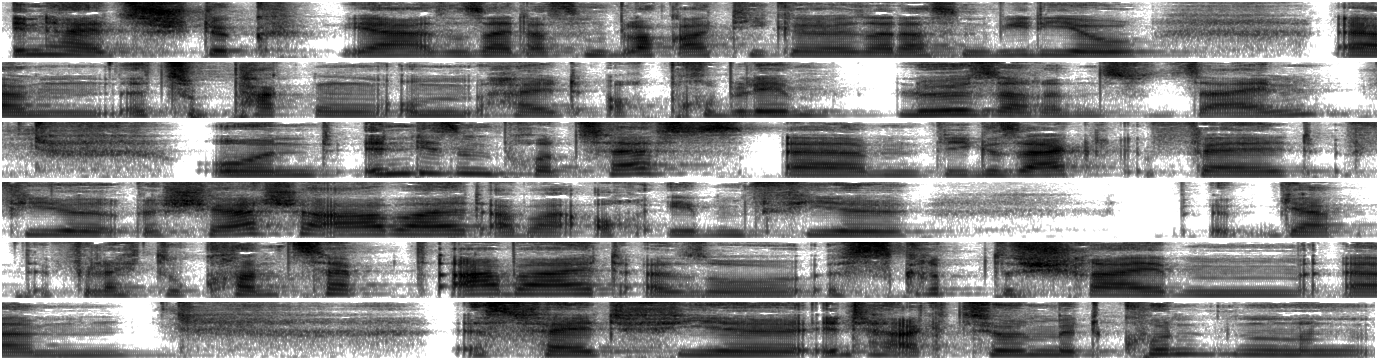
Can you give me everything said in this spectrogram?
Inhaltsstück, ja, also sei das ein Blogartikel, sei das ein Video, ähm, zu packen, um halt auch Problemlöserin zu sein. Und in diesem Prozess, ähm, wie gesagt, fällt viel Recherchearbeit, aber auch eben viel, äh, ja, vielleicht so Konzeptarbeit, also Skripte schreiben, ähm, es fällt viel Interaktion mit Kunden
